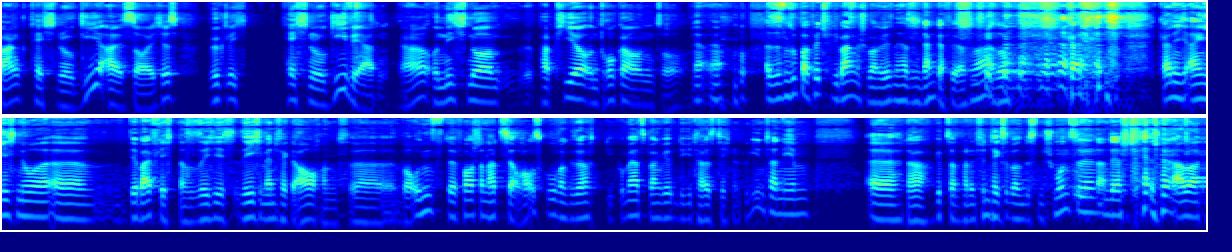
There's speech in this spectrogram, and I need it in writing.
Banktechnologie als solches wirklich Technologie werden ja, und nicht nur Papier und Drucker und so. Ja, ja. Also das ist ein super Pitch für die Banken schon mal gewesen. Herzlichen Dank dafür erstmal. Also kann, ich, kann ich eigentlich nur äh, dir beipflichten. Also sehe ich, sehe ich im Endeffekt auch. Und äh, bei uns, der Vorstand hat es ja auch ausgerufen und gesagt, die Commerzbank wird ein digitales Technologieunternehmen. Äh, da gibt es dann von den Fintechs immer ein bisschen Schmunzeln an der Stelle, aber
